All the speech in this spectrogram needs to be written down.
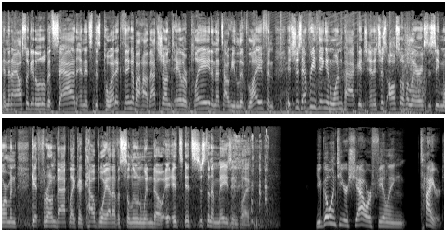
and then I also get a little bit sad. And it's this poetic thing about how that's Sean Taylor played, and that's how he lived life, and it's just everything in one package. And it's just also hilarious to see Moorman get thrown back like a cowboy out of a saloon window. It, it's it's just an amazing play. You go into your shower feeling tired,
